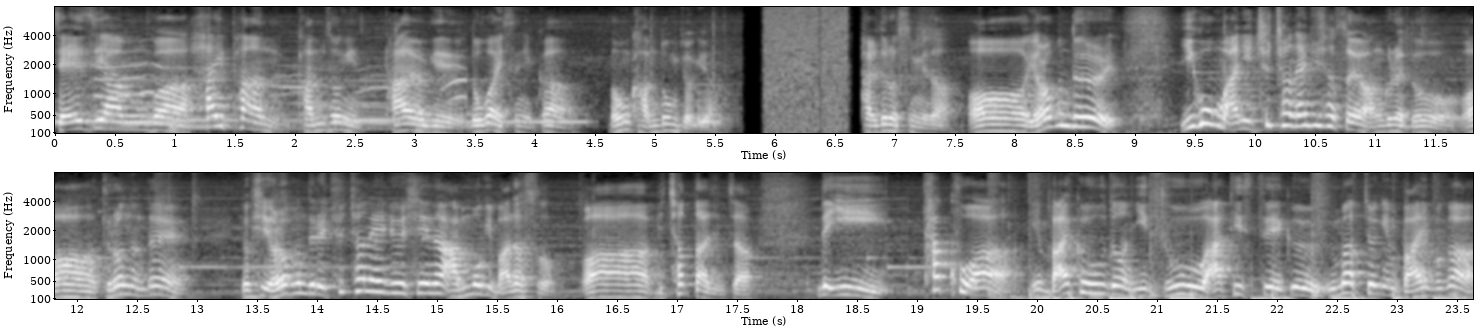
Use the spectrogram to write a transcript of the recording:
재즈함과 hype한 감성이 다 여기 녹아 있으니까 너무 감동적이야. 잘 들었습니다. 어, 여러분들 이 곡 많이 추천해 주셨어요. 안 그래도 와 들었는데 역시 여러분들이 추천해 주시는 안목이 맞았어. 와 미쳤다 진짜. 근데 이 타쿠와 이 마이클 후던 이 두 아티스트의 그 음악적인 vibe가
